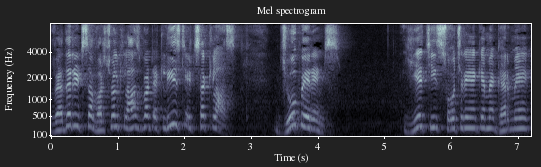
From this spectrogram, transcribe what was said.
whether it's a virtual class but at least it's a class जो पेरेंट्स ये चीज़ सोच रहे हैं कि मैं घर में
